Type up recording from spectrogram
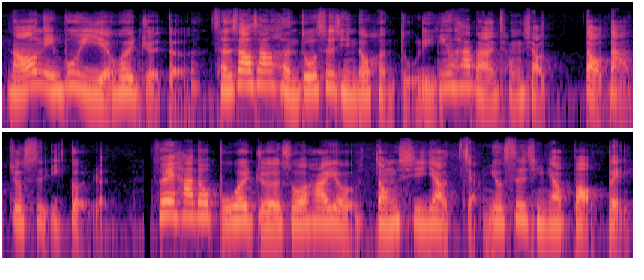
然后宁不疑也会觉得陈少商很多事情都很独立，因为他本来从小到大就是一个人，所以他都不会觉得说他有东西要讲，有事情要报备，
